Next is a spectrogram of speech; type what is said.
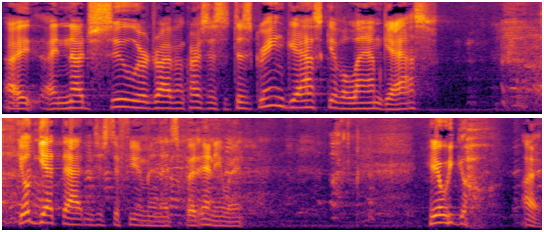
I, I nudged Sue, we were driving across, I said, Does green gas give a lamb gas? You'll get that in just a few minutes, but anyway. Here we go. All right,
